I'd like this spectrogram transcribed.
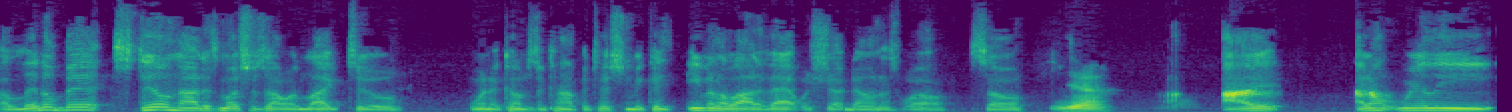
a little bit, still not as much as I would like to when it comes to competition, because even a lot of that was shut down as well. So yeah. I I don't really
